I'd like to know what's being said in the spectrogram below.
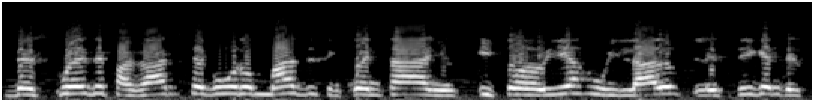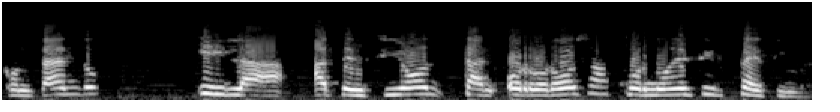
después de pagar seguro más de 50 años y todavía jubilados le siguen descontando y la atención tan horrorosa, por no decir pésima.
